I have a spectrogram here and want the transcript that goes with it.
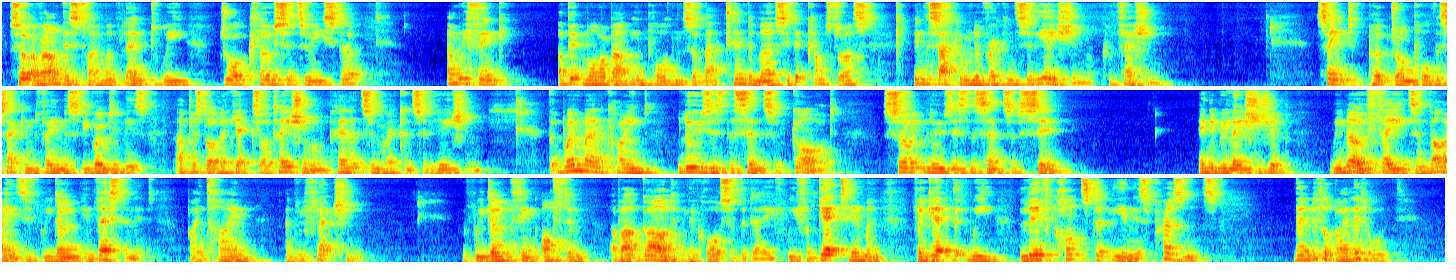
So, around this time of Lent, we draw closer to Easter and we think a bit more about the importance of that tender mercy that comes to us in the sacrament of reconciliation, confession. Saint Pope John Paul II famously wrote in his apostolic exhortation on penance and reconciliation that when mankind loses the sense of God, so it loses the sense of sin. Any relationship we know fades and dies if we don't invest in it by time and reflection. If we don't think often about God in the course of the day, if we forget Him and forget that we live constantly in His presence, then little by little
